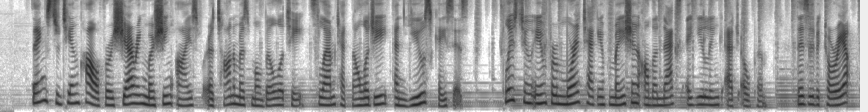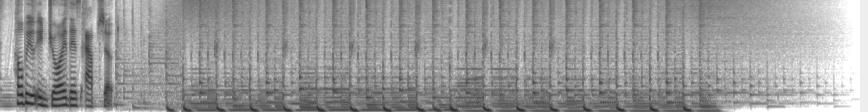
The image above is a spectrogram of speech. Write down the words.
Thanks to Tian Hao for sharing machine eyes for autonomous mobility, SLAM technology, and use cases. Please tune in for more tech information on the next ADLink Edge Open. This is Victoria. Hope you enjoy this episode.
